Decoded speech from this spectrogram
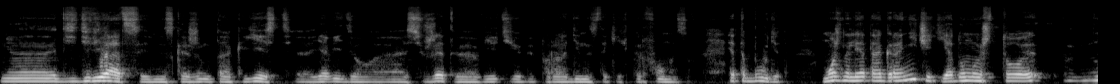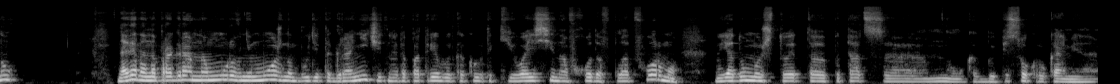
девиациями, скажем так, есть. Я видел э, сюжет в YouTube про один из таких перформансов. Это будет. Можно ли это ограничить? Я думаю, что, ну, Наверное, на программном уровне можно будет ограничить, но это потребует какого-то KYC на входа в платформу. Но я думаю, что это пытаться, ну, как бы песок руками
